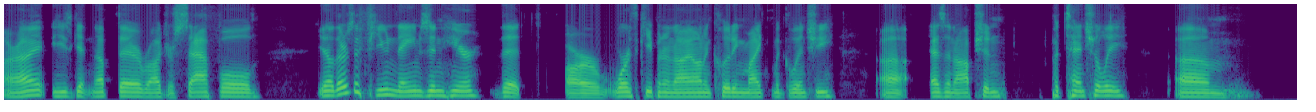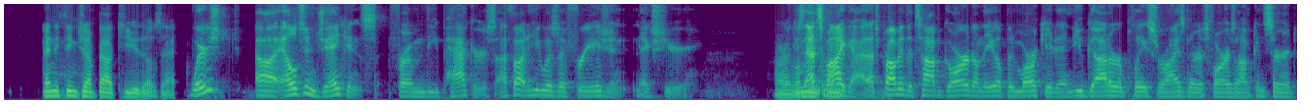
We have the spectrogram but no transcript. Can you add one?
all right. He's getting up there. Rodger Saffold. You know, there's a few names in here that are worth keeping an eye on, including Mike McGlinchey uh, as an option potentially. Um, Anything jump out to you, though, Zach? Where's uh, Elgton Jenkins from the Packers? I thought he was a free agent next year. All right, Because that's my guy. That's probably the top guard on the open market, and you got to replace Risner as far as I'm concerned.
